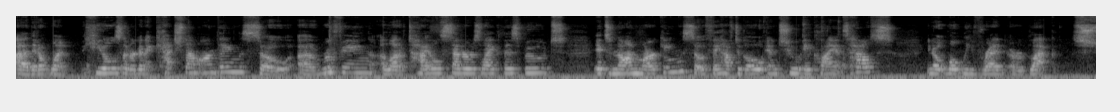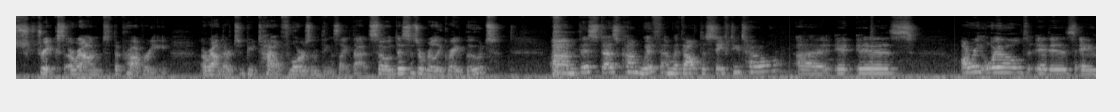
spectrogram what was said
Uh, they don't want heels that are going to catch them on things. So uh, roofing, a lot of tile setters like this boot. It's non-marking, so if they have to go into a client's house, you know, it won't leave red or black streaks around the property, around their tile floors and things like that. So this is a really great boot. Um, this does come with and without the safety toe. Uh, it is already oiled. It is a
